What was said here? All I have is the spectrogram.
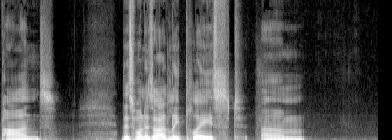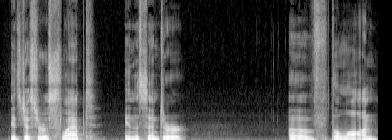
ponds. This one is oddly placed. Um, it's just sort of slapped in the center of the lawn.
